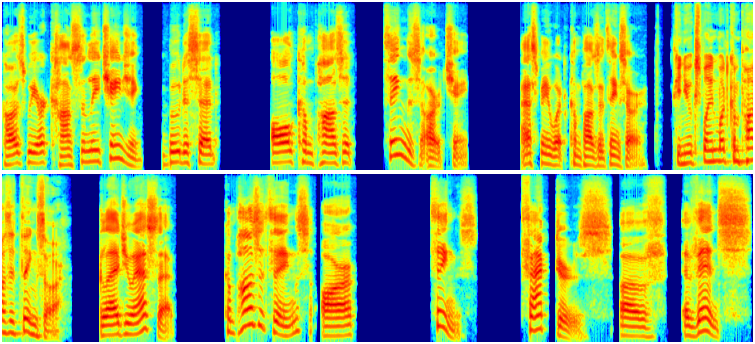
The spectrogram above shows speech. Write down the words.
because we are constantly changing. Buddha said, all composite things are changed. Ask me what composite things are. Can you explain what composite things are? Glad you asked that. Composite things are things, factors of events,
